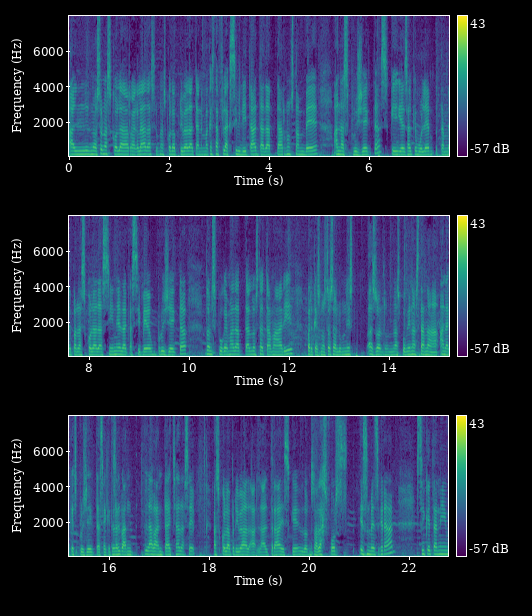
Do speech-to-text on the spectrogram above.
el no ser una escola arreglada, ser una escola privada, tenim aquesta flexibilitat d'adaptar-nos també en els projectes, que és el que volem també per l'escola de cine, de que si ve un projecte, doncs puguem adaptar el nostre tamari perquè els nostres alumnes es, es puguin estar en, en aquests projectes. I aquest és l'avantatge de ser escola privada. L'altre és que doncs, l'esforç és més gran. Sí que tenim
